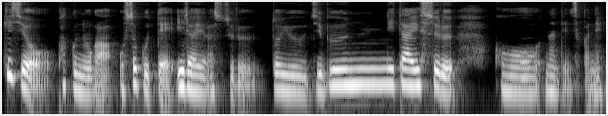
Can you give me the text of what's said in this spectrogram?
記事を書くのが遅くてイライラするという自分に対する、こう、なんていうんですかね、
